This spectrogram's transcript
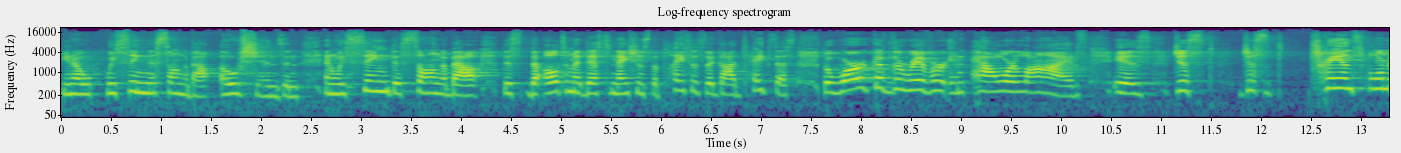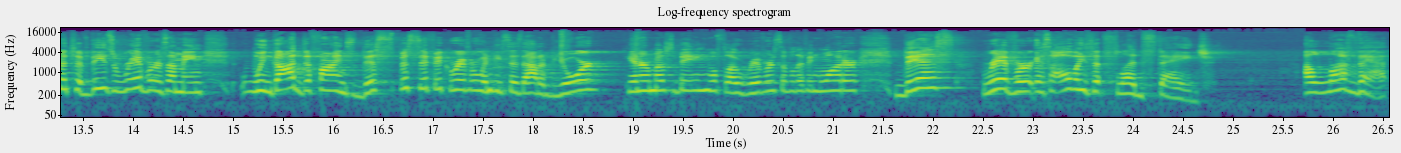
You know, we sing this song about oceans and, and we sing this song about this, the ultimate destinations, the places that God takes us. The work of the river in our lives is just, just transformative. These rivers, I mean, when God defines this specific river, when He says, out of your innermost being will flow rivers of living water, this river is always at flood stage. I love that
